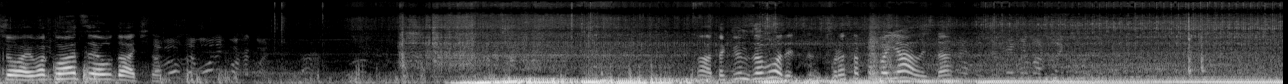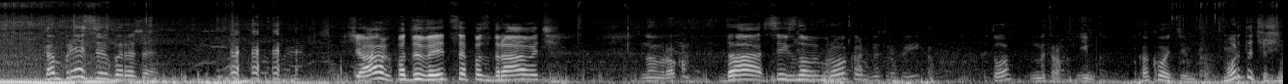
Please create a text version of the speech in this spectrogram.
Все, евакуація удачна. А, так він заводиться. Просто побоялись, так? Да? Компресію береже. Як подивитися, поздравить. З Новим роком. Да, всіх з Новим роком. Дмитро приїхав. Хто? Дмитро, Дімка. Какой Дімка? Морда чи що?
